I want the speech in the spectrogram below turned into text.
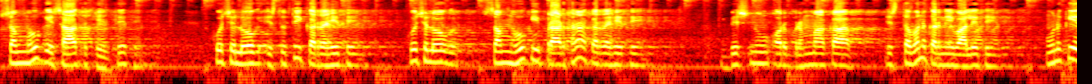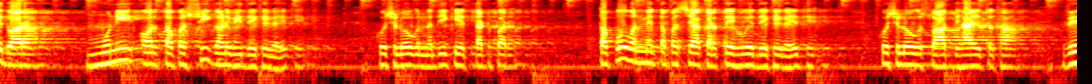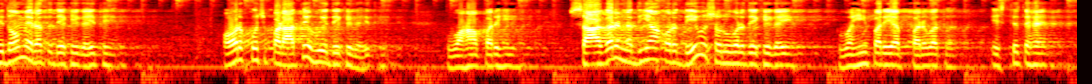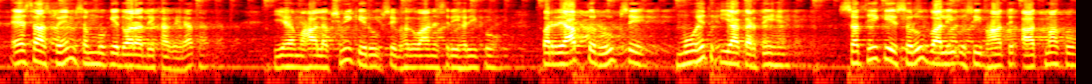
शंभु के साथ खेलते थे। कुछ लोग स्तुति कर रहे थे, कुछ लोग शंभु की प्रार्थना कर रहे थे विष्णु और ब्रह्मा का स्तवन करने वाले थे। उनके द्वारा मुनि और तपस्वी गण भी देखे गए थे। कुछ लोग नदी के तट पर तपोवन में तपस्या करते हुए देखे गए थे। कुछ लोग स्वाध्याय तथा वेदों में रत देखे गए थे और कुछ पढ़ाते हुए देखे गए थे। वहाँ पर ही सागर नदियाँ और देव सरोवर देखे गए। वहीं पर यह पर्वत स्थित है, ऐसा स्वयं शंभु के द्वारा देखा गया था। यह महालक्ष्मी के रूप से भगवान श्री हरि को पर्याप्त रूप से मोहित किया करते हैं। सती के स्वरूप वाली उसी भांति आत्मा को,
